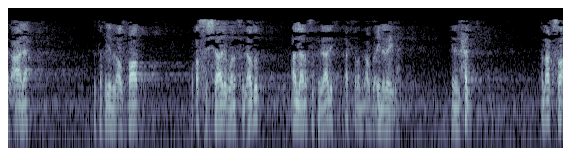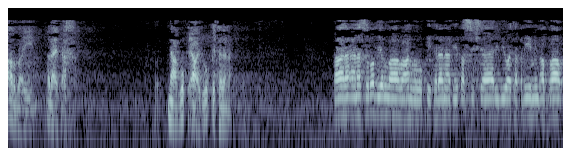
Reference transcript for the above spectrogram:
العانة وتقليم الأظفار وقص الشارب ونتف الأبط ألا نترك ذلك أكثر من أربعين ليلة. يعني الحد الأقصى أربعين فلا يتأخر. نعم وقع وقت لنا. قال أنس رضي الله عنه وقت لنا في قص الشارب وتقليم الأظفار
